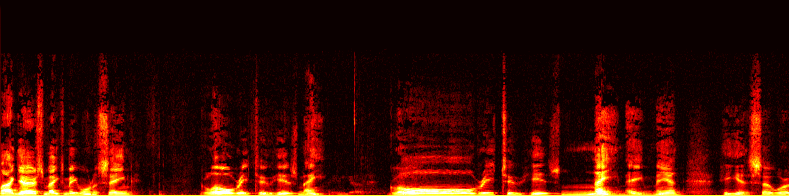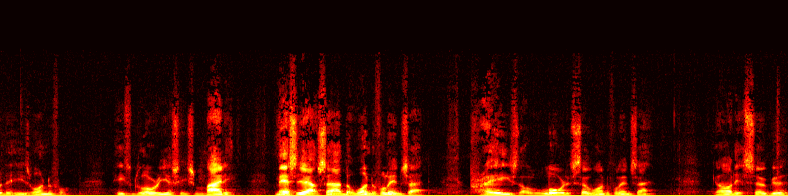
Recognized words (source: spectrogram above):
Mike Garris makes me want to sing glory to his name. Glory to his name. Amen. He is so worthy. He's wonderful. He's glorious. He's mighty. Messy outside, but wonderful inside. Praise the Lord. Is so wonderful inside. God is so good.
